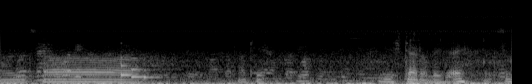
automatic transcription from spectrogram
हुन्छ ओके रिस्टार्ट हुँदैछ है। एकछिन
